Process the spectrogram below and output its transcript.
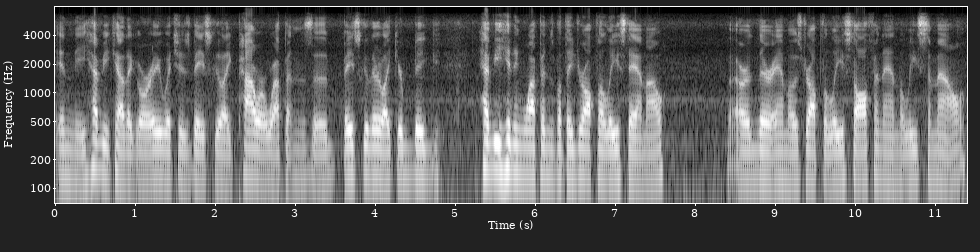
in the heavy category, which is basically like power weapons. Uh, basically, they're like your big, heavy hitting weapons, but they drop the least ammo, or their ammos drop the least often and the least amount.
